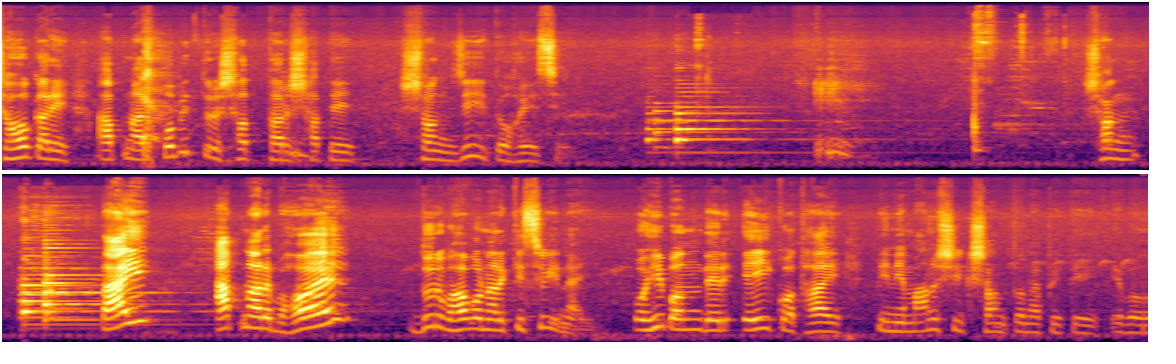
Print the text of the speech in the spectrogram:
সহকারে আপনার পবিত্র সত্তার সাথে সংযুক্ত হয়েছে। তাই আপনার ভয়, দুর্ভাবনার কিছুই নাই। অহিবন্দের এই কথায় তিনি মানসিক সান্ত্বনা পেতে এবং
